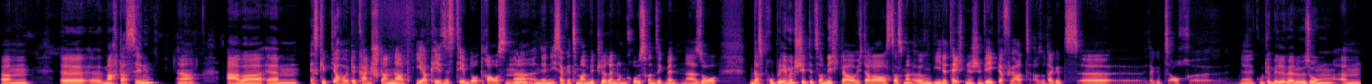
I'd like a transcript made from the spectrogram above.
ähm, äh, äh macht das Sinn. Ja, aber ähm, es gibt ja heute kein Standard-ERP-System dort draußen, ne? Mhm. in den, ich sage jetzt mal, mittleren und größeren Segmenten. Also das Problem entsteht jetzt auch nicht, glaube ich, daraus, dass man irgendwie einen technischen Weg dafür hat. Also da gibt's äh, da gibt's auch äh, ne, gute Mittelwehrlösungen. Ähm,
